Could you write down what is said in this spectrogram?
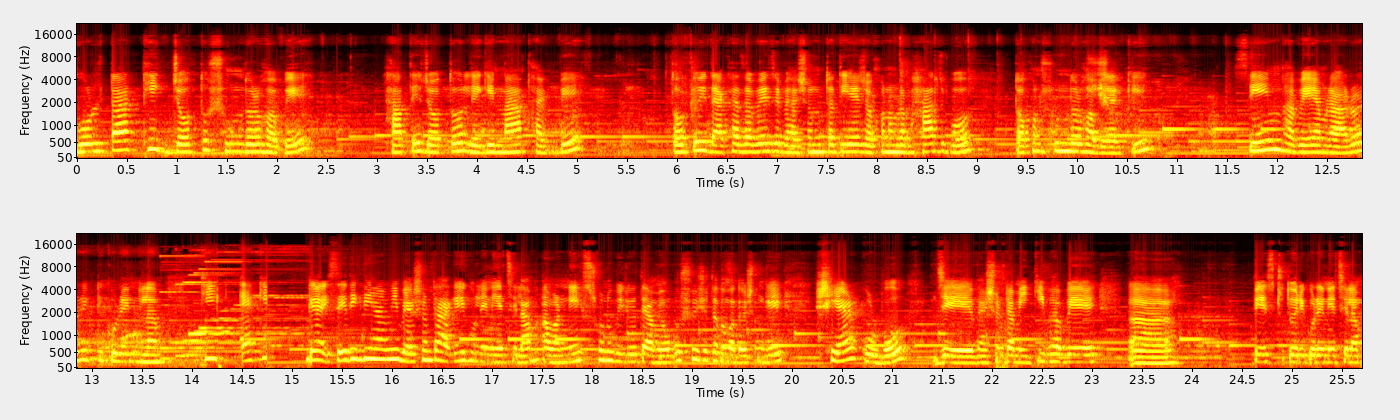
গোলটা ঠিক যত সুন্দর হবে, হাতে যত লেগে না থাকবে, ততই দেখা যাবে যে বেসনটা দিয়ে যখন আমরা ভাজবো, তখন সুন্দর হবে আর কি। সেম ভাবে আমরা আরও আরেকটি করে নিলাম। ঠিক একই গাইস এদিক দিয়ে আমি বেসনটা আগেই গুলে নিয়েছিলাম। আমার নেক্সট কোনো ভিডিওতে আমি অবশ্যই সেটা তোমাদের সঙ্গে শেয়ার করব যে বেসনটা আমি কীভাবে পেস্ট তৈরি করে নিয়েছিলাম।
